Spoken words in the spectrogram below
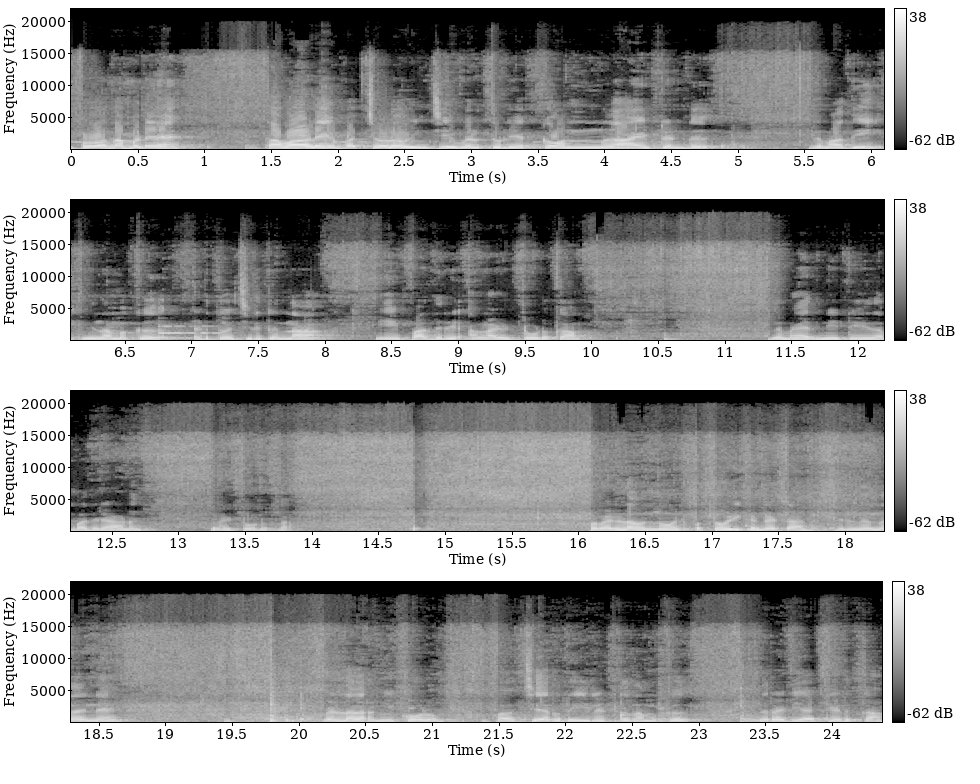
ഇപ്പോൾ നമ്മുടെ സവാളയും പച്ചവളവും ഇഞ്ചിയും വെളുത്തുള്ളിയും ഒക്കെ ഒന്ന് ആയിട്ടുണ്ട്. ഇത് മതി. ഇനി നമുക്ക് എടുത്തു വച്ചിരിക്കുന്ന ഈ പതിര് അങ്ങോട്ട് ഇട്ട് കൊടുക്കാം. ഇത് മാരിനേറ്റ് ചെയ്ത പതിരാണ്. ഇട്ട് കൊടുക്കാം. അപ്പോൾ വെള്ളമൊന്നും ഒട്ടും ഒഴിക്കണ്ട കേട്ടോ. ഇതിൽ നിന്ന് തന്നെ വെള്ളം ഇറങ്ങിക്കോളും. അപ്പോൾ ചെറുതീയിലിട്ട് നമുക്ക് ഇത് റെഡിയാക്കി എടുക്കാം.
